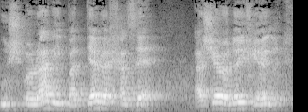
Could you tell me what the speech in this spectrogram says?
ushmarani baderech hazeh, asher anoichi eilich.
